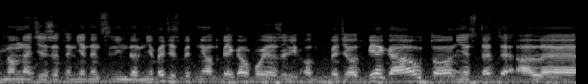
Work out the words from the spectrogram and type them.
I mam nadzieję, że ten jeden cylinder nie będzie zbytnio odbiegał, bo jeżeli od, będzie odbiegał, to niestety, ale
